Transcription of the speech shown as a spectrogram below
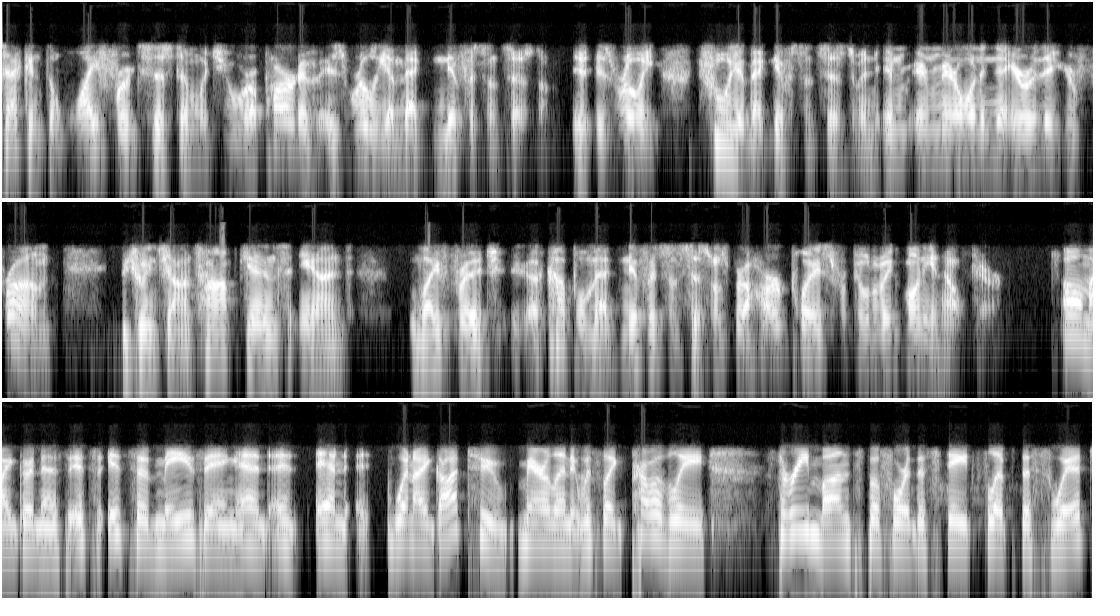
second, the LifeBridge system, which you were a part of, is really a magnificent system. It is really truly a magnificent system. And in, in Maryland, in the area that you're from, between Johns Hopkins and LifeBridge, a couple magnificent systems, but a hard place for people to make money in healthcare. Oh my goodness, it's it's amazing. And and, and when I got to Maryland, it was like probably three months before the state flipped the switch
